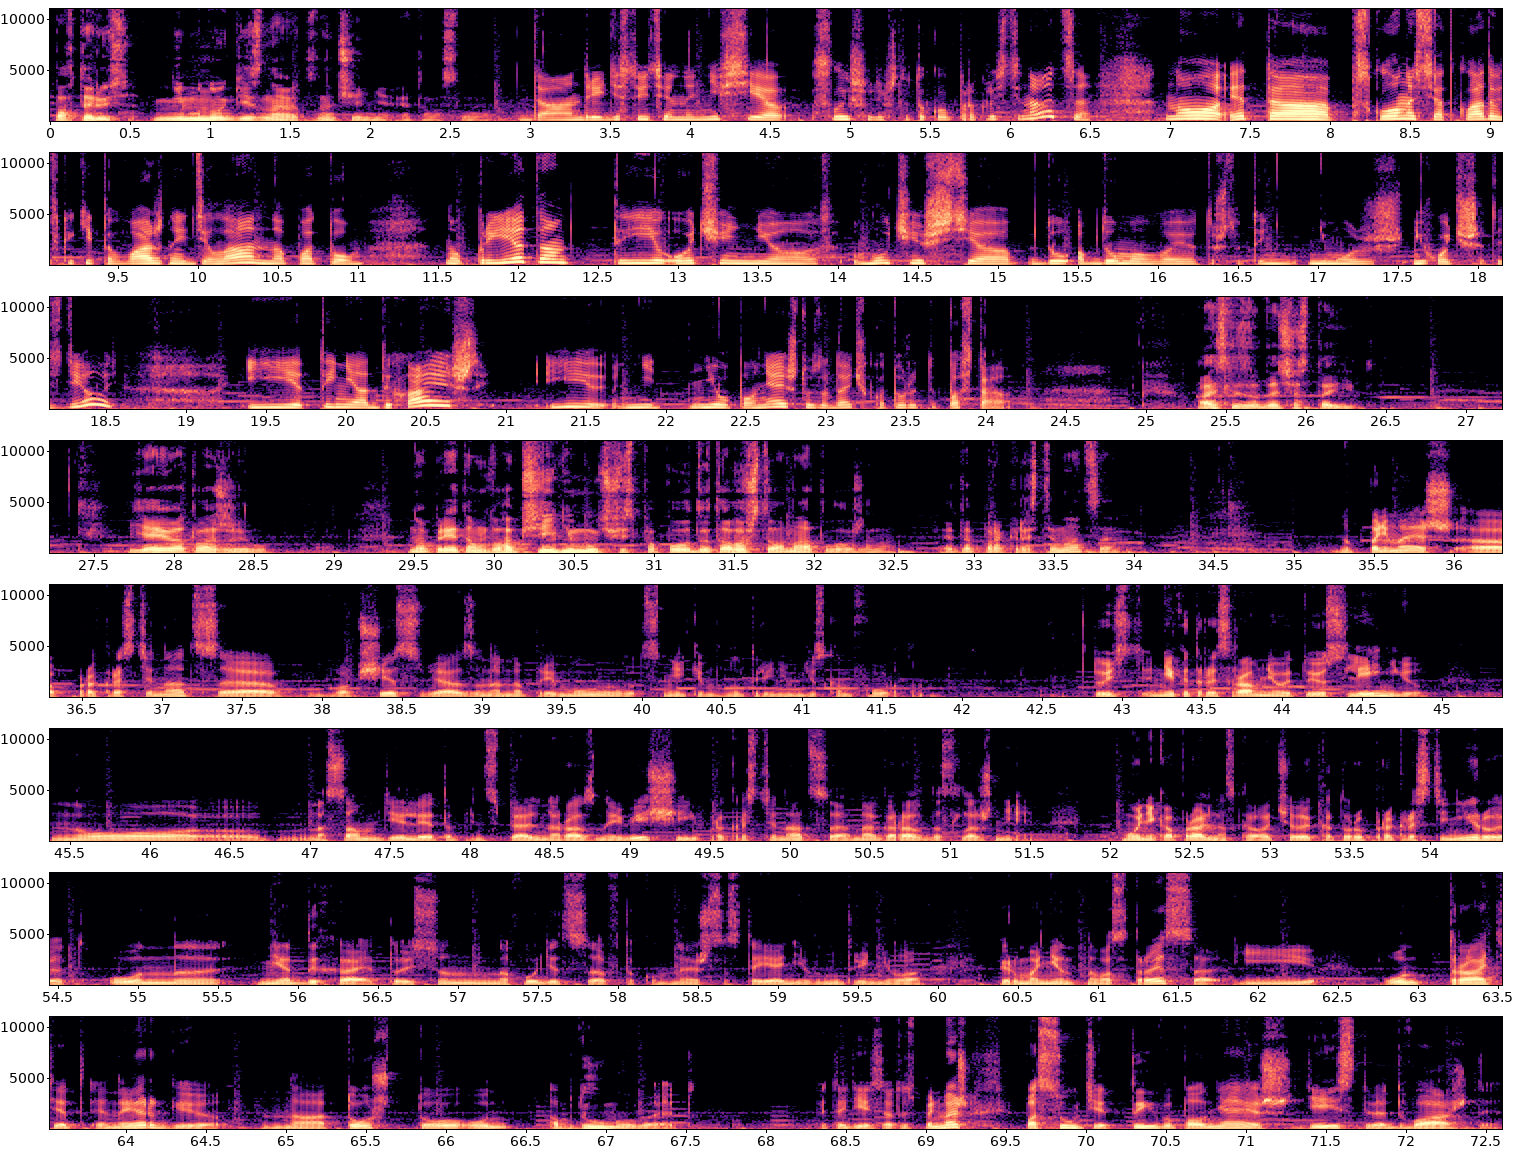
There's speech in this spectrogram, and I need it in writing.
повторюсь, немногие знают значение этого слова. Да, Андрей, действительно, не все слышали, что такое прокрастинация, но это склонность откладывать какие-то важные дела на потом. Но при этом ты очень э, мучаешься, обдумывая то, что ты не можешь, не хочешь это сделать, и ты не отдыхаешь и не, не выполняешь ту задачу, которую ты поставил. А если задача стоит, я ее отложил, но при этом вообще не мучаюсь по поводу того, что она отложена. Это прокрастинация? Ну, понимаешь, а, прокрастинация вообще связана напрямую вот с неким внутренним дискомфортом. То есть некоторые сравнивают ее с ленью, но э, на самом деле это принципиально разные вещи, и прокрастинация, она гораздо сложнее. Моника правильно сказала, человек, который прокрастинирует, он э, не отдыхает, то есть он находится в таком, знаешь, состоянии внутреннего перманентного стресса, и он тратит энергию на то, что он обдумывает это действие. То есть, понимаешь, по сути, ты выполняешь действие дважды,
